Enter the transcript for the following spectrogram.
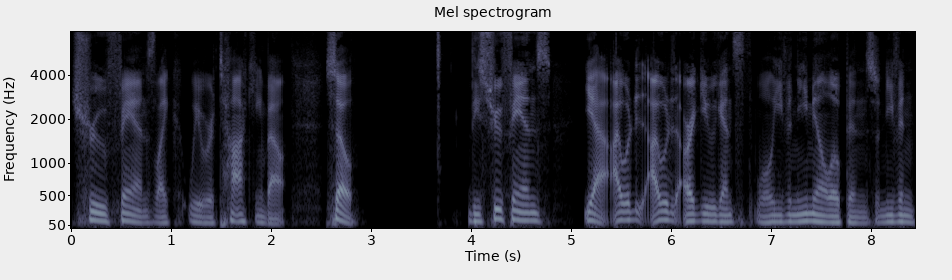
true fans, like we were talking about. So, these true fans, yeah, I would I would argue against well, even email opens and even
